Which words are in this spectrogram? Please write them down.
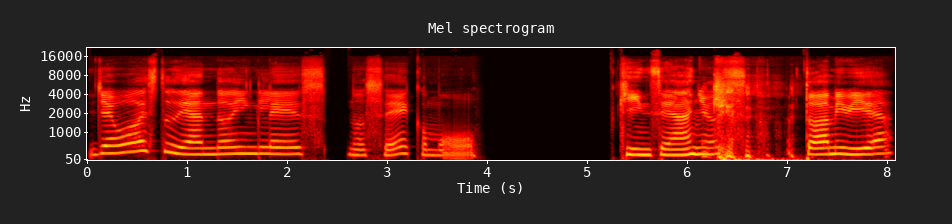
Llevo estudiando inglés, no sé, como 15 años, toda mi vida.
